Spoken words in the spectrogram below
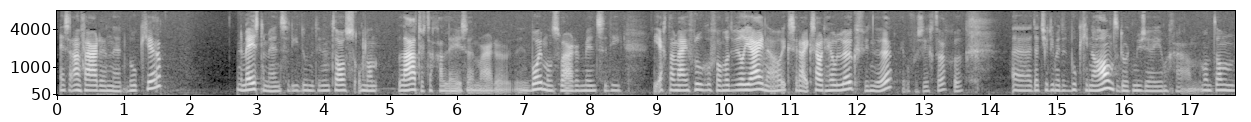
en ze aanvaarden het boekje. De meeste mensen die doen het in een tas om dan later te gaan lezen. Maar in Boymans waren er mensen die, die echt aan mij vroegen van wat wil jij nou? Ik zei nou, ik zou het heel leuk vinden, heel voorzichtig, eh, dat jullie met het boekje in de hand door het museum gaan. Want dan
